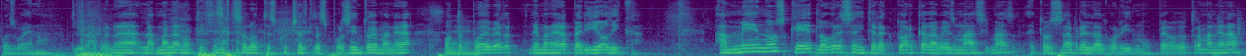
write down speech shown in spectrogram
pues bueno, la buena, la mala noticia es que solo te escucha el 3% de manera, o te puede ver de manera periódica. A menos que logres interactuar cada vez más y más, entonces abre el algoritmo. Pero de otra manera,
